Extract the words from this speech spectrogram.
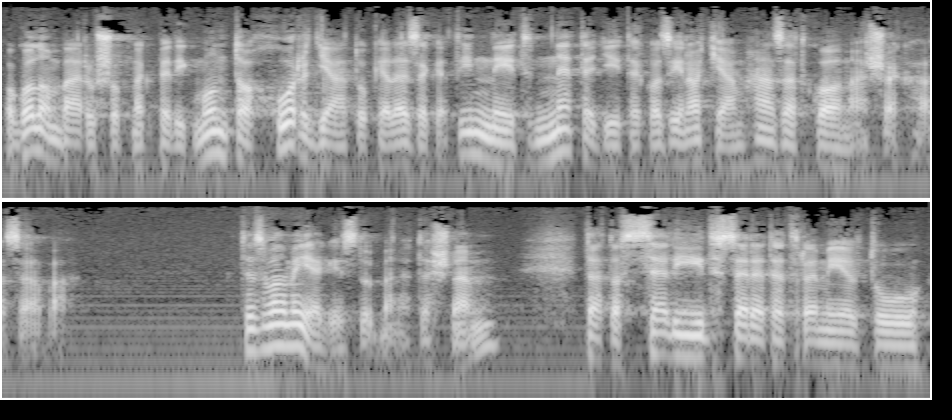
a galambárosoknak pedig mondta, hordjátok el ezeket innét, ne tegyétek az én atyám házát kalmárság házává. Hát ez valami egész döbbenetes, nem? Tehát a szelíd, szeretetreméltó,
